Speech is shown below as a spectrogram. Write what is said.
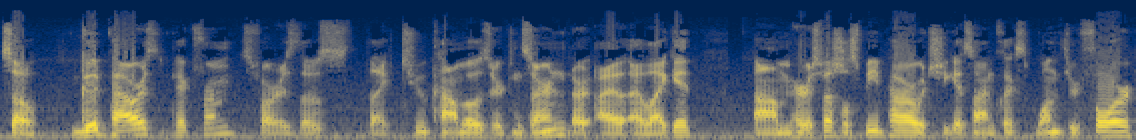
So good powers to pick from as far as those like two combos are concerned. Or I, I like it. Um, her special speed power, which she gets on clicks one through four,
